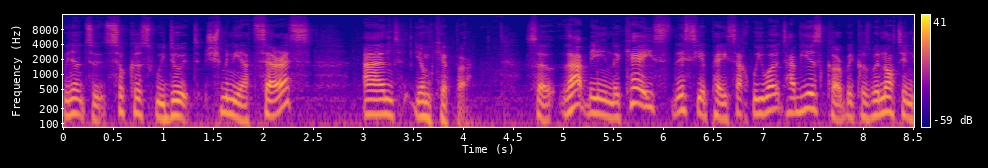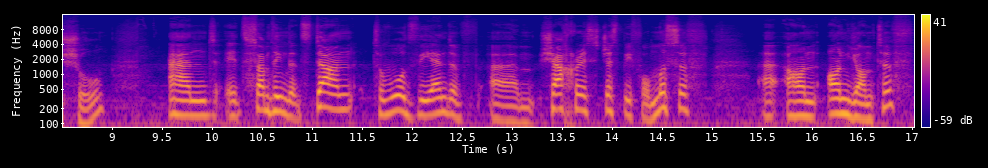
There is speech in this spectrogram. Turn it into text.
We don't do it Sukkot, we do it Shmini Atzeres and Yom Kippur. So that being the case, this year Pesach we won't have Yizkor because we're not in Shul, and it's something that's done towards the end of um, Shachris, just before Musaf, uh, on on Yom Tov,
